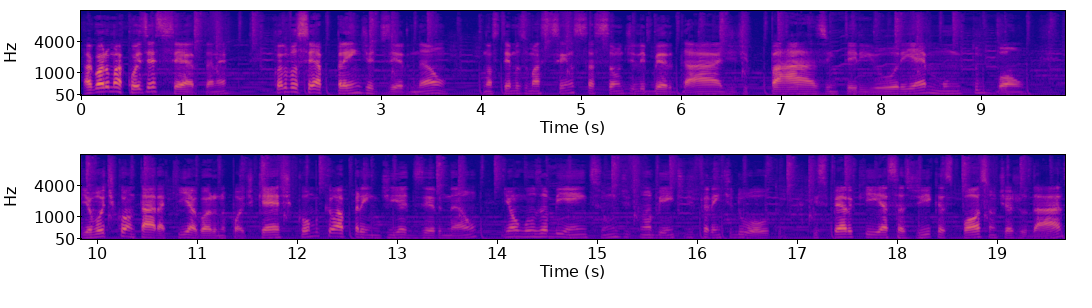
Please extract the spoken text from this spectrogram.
Agora, uma coisa é certa, né? Quando você aprende a dizer não, nós temos uma sensação de liberdade, de paz interior e é muito bom. E eu vou te contar aqui agora no podcast como que eu aprendi a dizer não em alguns ambientes, um, um ambiente diferente do outro. Espero que essas dicas possam te ajudar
